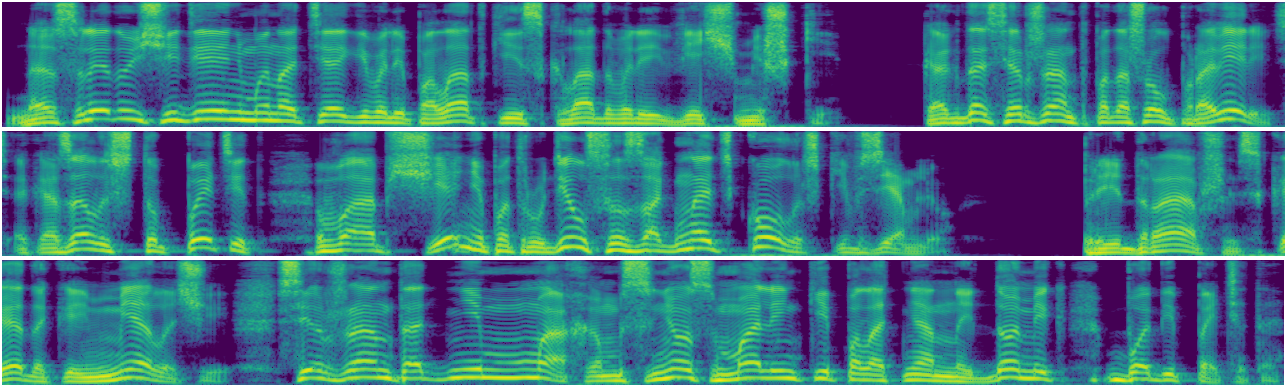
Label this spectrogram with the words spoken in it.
На следующий день мы натягивали палатки и складывали вещмешки. Когда сержант подошел проверить, оказалось, что Пэтит вообще не потрудился загнать колышки в землю. Придравшись к эдакой мелочи, сержант одним махом снес маленький полотняный домик Бобби Петтита.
